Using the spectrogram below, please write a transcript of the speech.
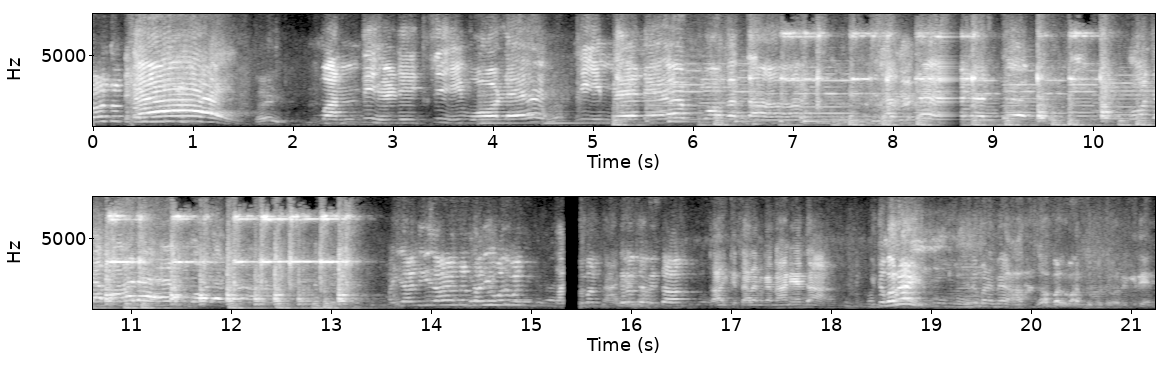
ஆண்ட ஏய், வந்திடிச்சு ஓட நீ மேலே போகத்தான். தாய்க்கு நானே தான். இதுவரை திருமணமே வாழ்ந்து கொண்டு வருகிறேன்.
